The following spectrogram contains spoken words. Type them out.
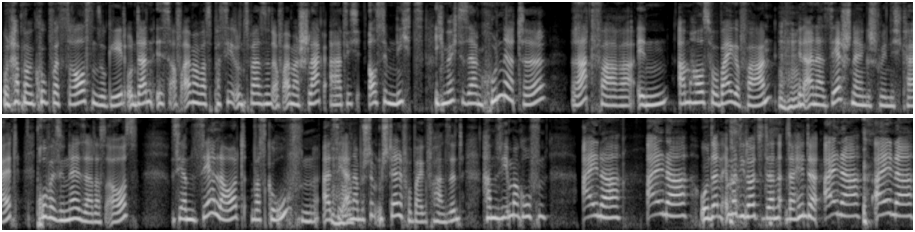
und habe mal geguckt, was draußen so geht. Und dann ist auf einmal was passiert und zwar sind auf einmal schlagartig aus dem Nichts, ich möchte sagen, hunderte RadfahrerInnen am Haus vorbeigefahren in einer sehr schnellen Geschwindigkeit. Professionell sah das aus. Sie haben sehr laut was gerufen. Als sie an einer bestimmten Stelle vorbeigefahren sind, haben sie immer gerufen, einer, einer und dann immer die Leute dann dahinter, einer, einer,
